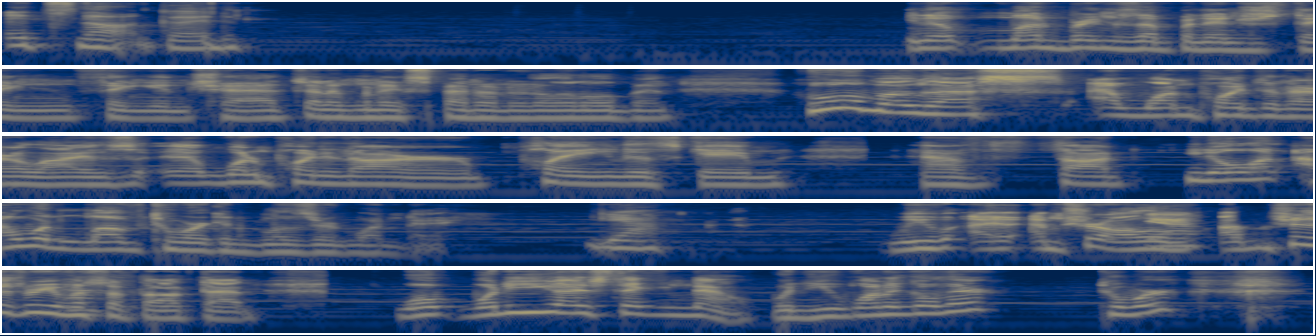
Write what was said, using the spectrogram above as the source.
it's not good. You know, Mud brings up an interesting thing in chat, and I'm going to expand on it a little bit. Who among us, at one point in our lives, at one point in our playing this game, have thought, you know what, I would love to work in Blizzard one day? Yeah. We, I, am sure all, yeah. I'm sure the three of us have thought that. What, what are you guys thinking now? Would you want to go there to work?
